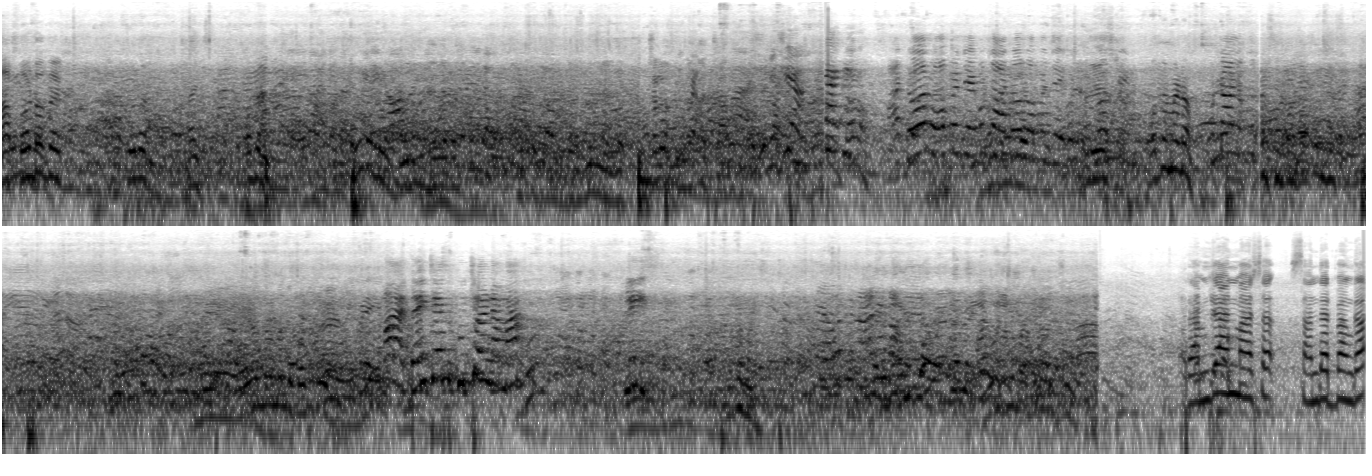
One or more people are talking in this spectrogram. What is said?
ఆ ఫోటో ఓకే మేడం అమ్మా దయచేసి కూర్చోండి అమ్మా ప్లీజ్ రంజాన్ మాస సందర్భంగా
